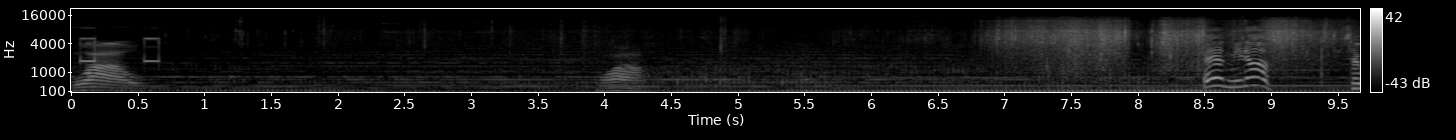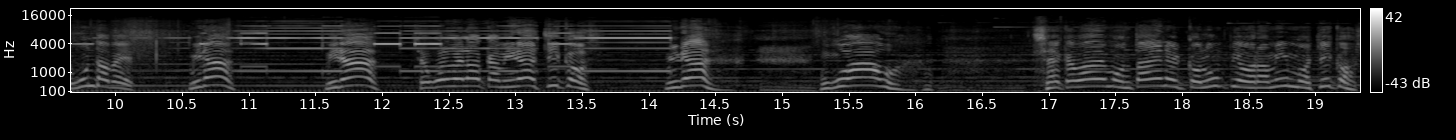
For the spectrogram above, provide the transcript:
Wow. Wow. ¡Eh, mirad! Segunda vez. ¡Mirad! ¡Mirad! Se vuelve loca, mirad, chicos. ¡Mirad! ¡Wow! Se acaba de montar en el columpio ahora mismo, chicos.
